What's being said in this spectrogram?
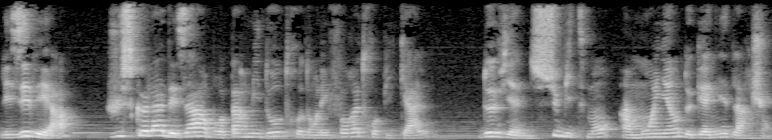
les EVA, jusque-là des arbres parmi d'autres dans les forêts tropicales, deviennent subitement un moyen de gagner de l'argent.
